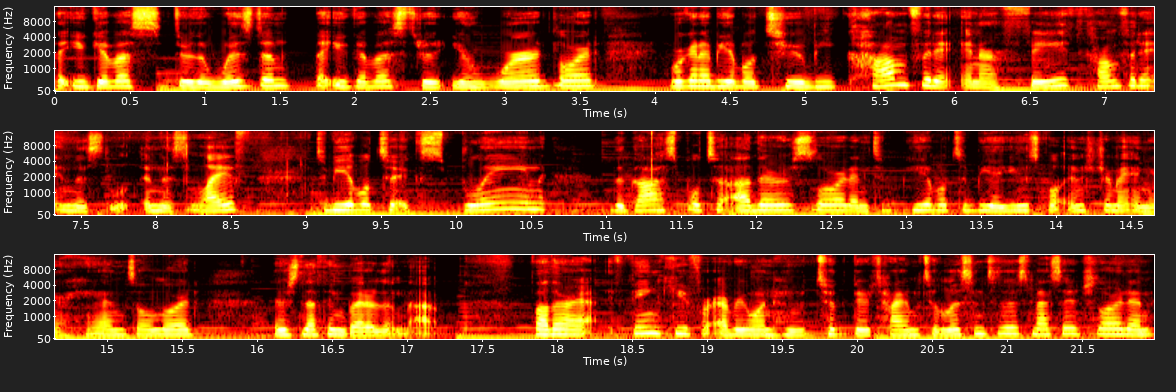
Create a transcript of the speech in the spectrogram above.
that you give us, through the wisdom that you give us through your word, Lord we're going to be able to be confident in our faith confident in this in this life to be able to explain the gospel to others lord and to be able to be a useful instrument in your hands oh lord. There's nothing better than that. Father i thank you for everyone who took their time to listen to this message lord and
